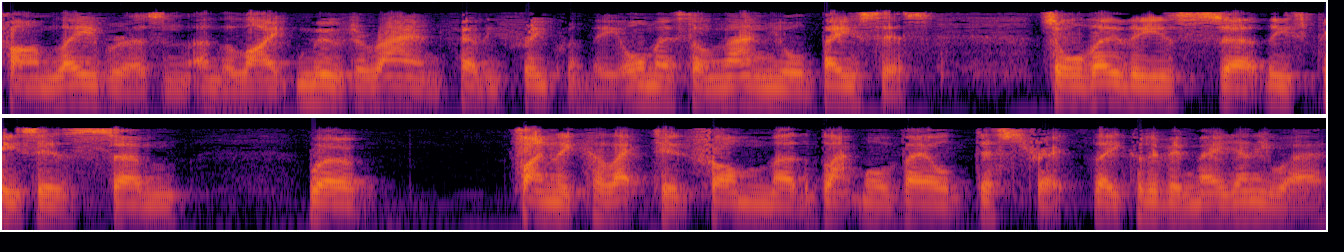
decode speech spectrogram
farm labourers and, and, the like, moved around fairly frequently, almost on an annual basis. So although these uh, these pieces um, were finally collected from uh, the Blackmore Vale district, they could have been made anywhere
